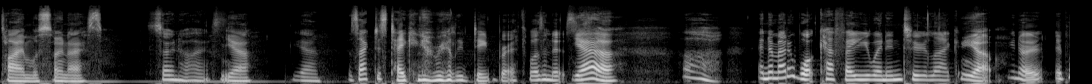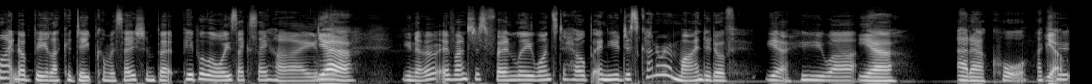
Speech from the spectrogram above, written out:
time was so nice. So nice. Yeah. Yeah. It was like just taking a really deep breath, wasn't it? Yeah. Oh. And no matter what cafe you went into, like, Yeah. you know, it might not be like a deep conversation, but people always like say hi. like, Yeah. you know, everyone's just friendly, wants to help. And you're just kind of reminded of, yeah, who you are Yeah. at our core, like Yeah. who,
